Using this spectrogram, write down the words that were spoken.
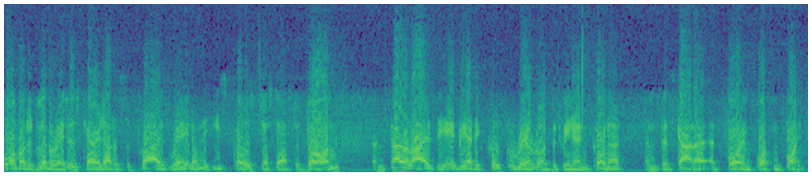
Four motored liberators carried out a surprise raid on the east coast just after dawn and paralyzed the Adriatic Coastal Railroad between Ancona and Pescara at four important points.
